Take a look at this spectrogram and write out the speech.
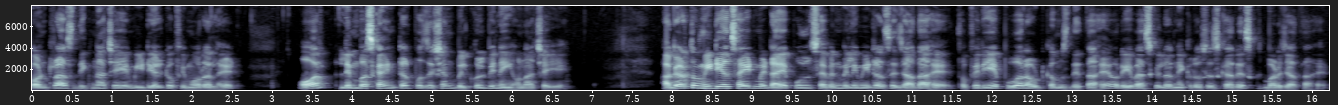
contrast दिखना चाहिए मीडियल टू फिमोरल हेड और लिम्बस का इंटरपोजिशन बिल्कुल भी नहीं होना चाहिए। अगर तो मीडियल साइड में डाई पुल सेवन मिलीमीटर से ज़्यादा है तो फिर ये पुअर आउटकम्स देता है और एवास्कुलर नेक्रोसिस का रिस्क बढ़ जाता है।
